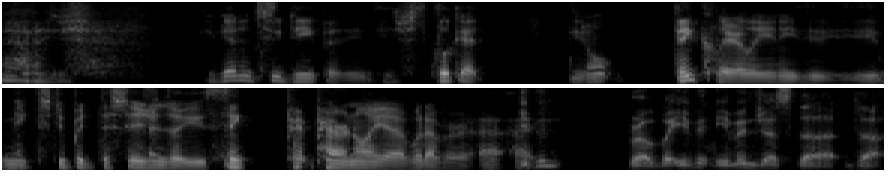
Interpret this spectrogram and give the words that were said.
"Ah, you- get in too deep and you just look at, you don't think clearly and you, you make stupid decisions or you think pa- paranoia, whatever. I, even bro but even even just the the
